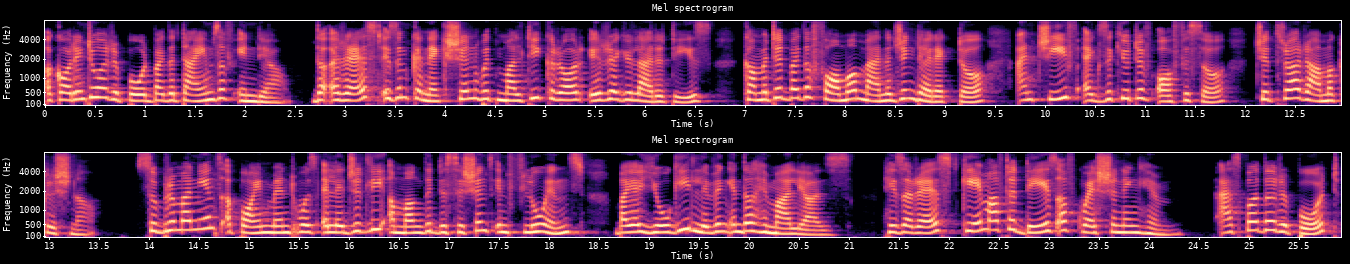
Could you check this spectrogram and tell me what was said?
according to a report by the Times of India. The arrest is in connection with multi crore irregularities committed by the former Managing Director and Chief Executive Officer Chitra Ramakrishna. Subramanian's appointment was allegedly among the decisions influenced by a yogi living in the Himalayas. His arrest came after days of questioning him. As per the report,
